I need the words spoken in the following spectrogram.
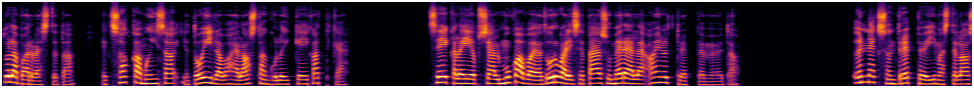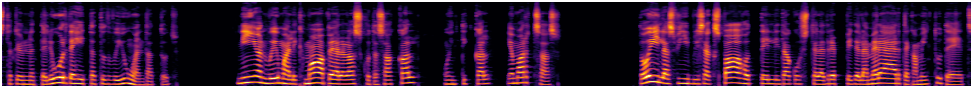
tuleb arvestada, et Saka mõisa ja Toila vahel Astangu lõik ei katke. seega leiab seal mugava ja turvalise pääsu merele ainult treppe mööda Õnneks on treppe viimastel aastakümnetel juurde ehitatud või uuendatud. nii on võimalik maa peale laskuda Sakal, Untikal ja Martsas. Toilas viib lisaks spa-hotelli tagustele treppidele mere äärde ka mitu teed.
